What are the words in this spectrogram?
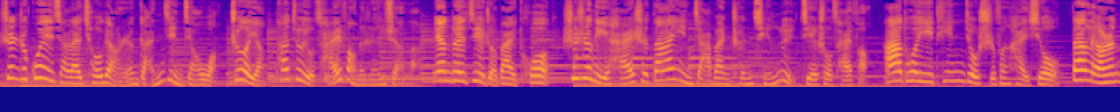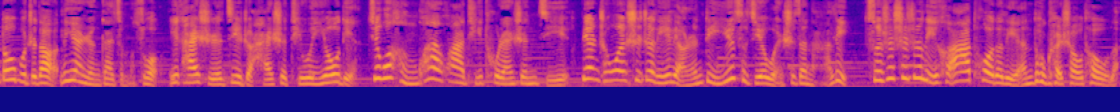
甚至跪下来求两人赶紧交往，这样他就有采访的人选了。面对记者拜托，施之礼还是答应假扮成情侣接受采访。阿拓一听就十分害羞，但两人都不知道恋人该怎么做。一开始记者还是提问优点，结果很快话题突然升级，变成问施之礼两人第一次接吻是在哪里。此时施之礼和阿拓的脸都快烧透够了。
